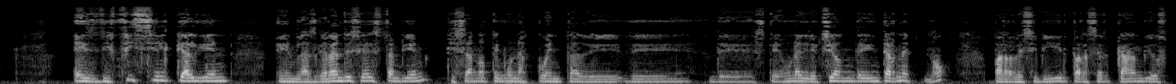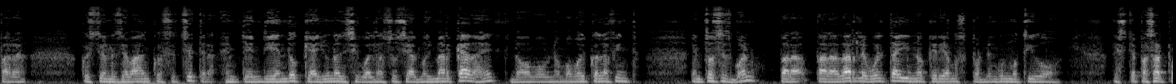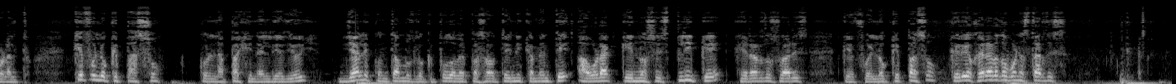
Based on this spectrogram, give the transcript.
Es difícil que alguien en las grandes ciudades también quizá no tenga una cuenta de, de, de este, una dirección de internet, ¿no? Para recibir, para hacer cambios, para cuestiones de bancos, etcétera, entendiendo que hay una desigualdad social muy marcada, ¿eh? no, no me voy con la finta. Entonces, bueno, para, para darle vuelta y no queríamos por ningún motivo este, pasar por alto. ¿Qué fue lo que pasó con la página el día de hoy? Ya le contamos lo que pudo haber pasado técnicamente, ahora que nos explique Gerardo Suárez qué fue lo que pasó. Querido Gerardo, buenas tardes.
